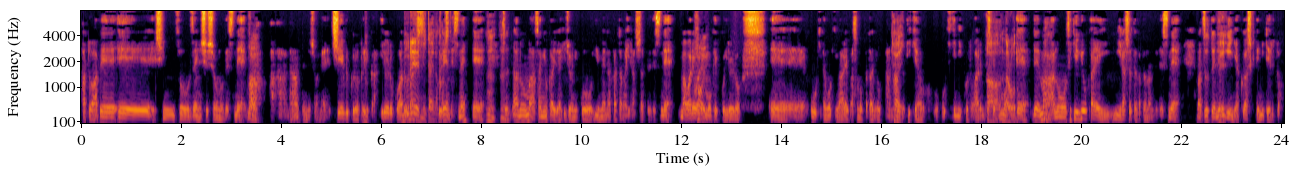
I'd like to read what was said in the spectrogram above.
あと安倍、えー、晋三前首相のですね、まあ、はあなんて言うんでしょうね、知恵袋というか、いろいろこうアドバイス。ブレーンみたいなブレーンですね。ええうん、うん。あの、まあ、産業界では非常にこう、有名な方がいらっしゃってですね。まあ、我々も結構いろいろ、えー大きな動きがあれば、その方に、あの、はい意見を聞きに行くことがあるんですけれども。あーなるほどええで、まあ、うんあの、石油業界にいらっしゃった方なんでですね、まあ、ずっとエネルギーには詳しくて見ていると。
